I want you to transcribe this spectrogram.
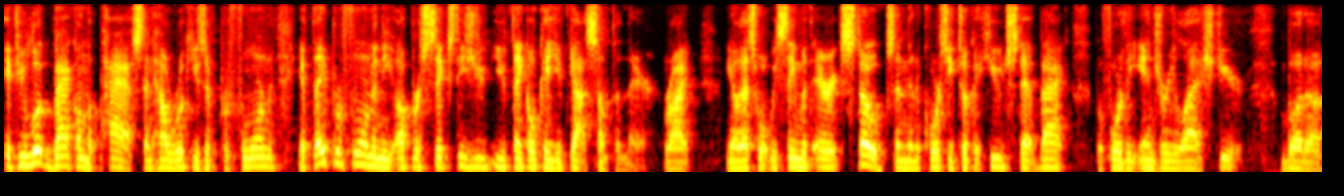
if you look back on the past and how rookies have performed, if they perform in the upper 60s, you you think, okay, you've got something there, right? You know, that's what we've seen with Eric Stokes. And then, of course, he took a huge step back before the injury last year. But uh,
